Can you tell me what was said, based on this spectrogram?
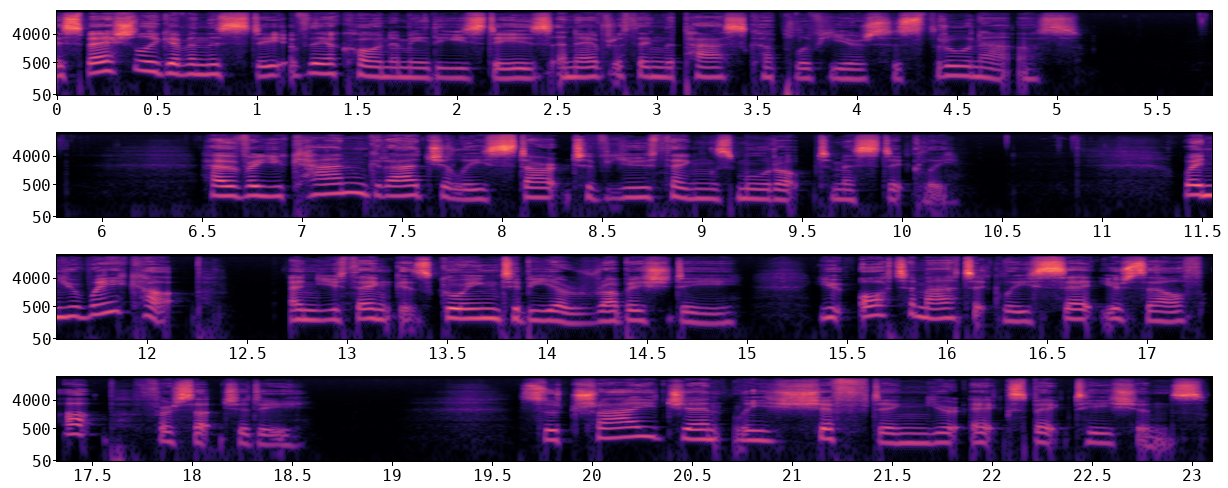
especially given the state of the economy these days and everything the past couple of years has thrown at us. However, you can gradually start to view things more optimistically. When you wake up and you think it's going to be a rubbish day, you automatically set yourself up for such a day. So try gently shifting your expectations.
